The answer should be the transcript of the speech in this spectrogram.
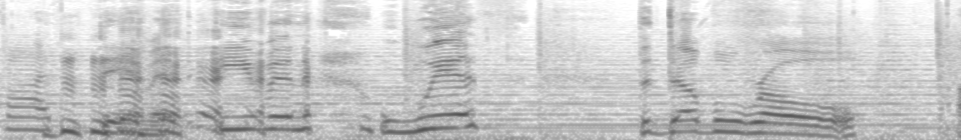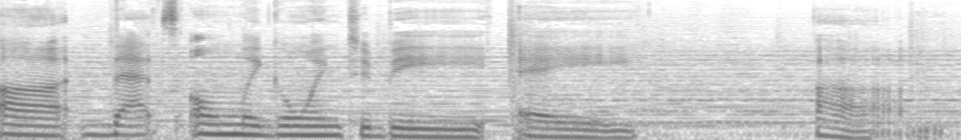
God damn it! Even with the double roll, uh, that's only going to be a um,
